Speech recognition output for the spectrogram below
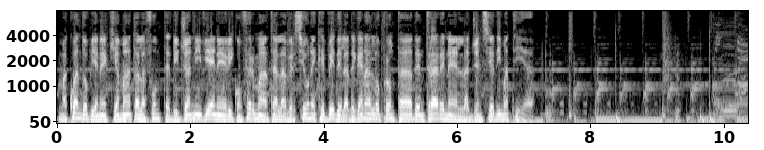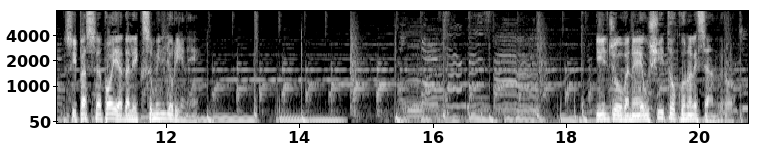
ma quando viene chiamata la fonte di Gianni viene riconfermata la versione che vede la Deganallo pronta ad entrare nell'agenzia di Mattia. Si passa poi ad Alex Migliorini. Il giovane è uscito con Alessandro.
